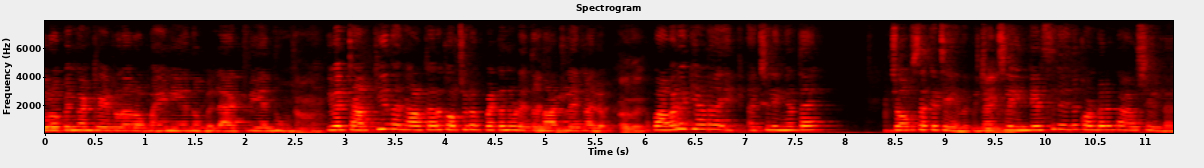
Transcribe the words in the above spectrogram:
യൂറോപ്യൻ കൺട്രി ആയിട്ടുള്ള റൊമേനിയെന്നും ലാറ്റ്വിയെന്നും ഇവൻ ടർക്കിയിൽ തന്നെ ആൾക്കാർ കുറച്ചുകൂടെ പെട്ടെന്ന് ഇവിടെ എത്തും നാട്ടിലേക്കാളും. അതെ. അപ്പൊ അവരൊക്കെയാണ് ആക്ച്വലി ഇങ്ങനത്തെ ജോബ്സ് ഒക്കെ ചെയ്യുന്നത്. പിന്നെ ആക്ച്വലി ഇന്ത്യൻസിന് ഇതിനെ കൊണ്ടുവരേണ്ട ആവശ്യമില്ല.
